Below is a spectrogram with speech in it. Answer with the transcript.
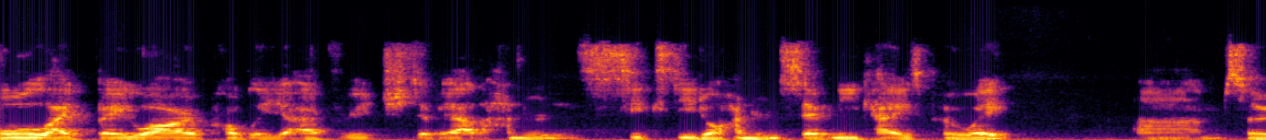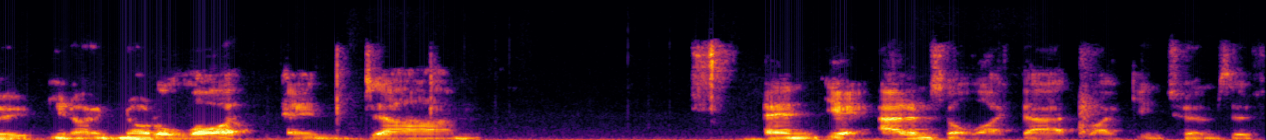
for Lake Biwa, probably averaged about 160 to 170 k's per week. Um, so you know, not a lot, and um, and yeah, Adam's not like that, like in terms of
